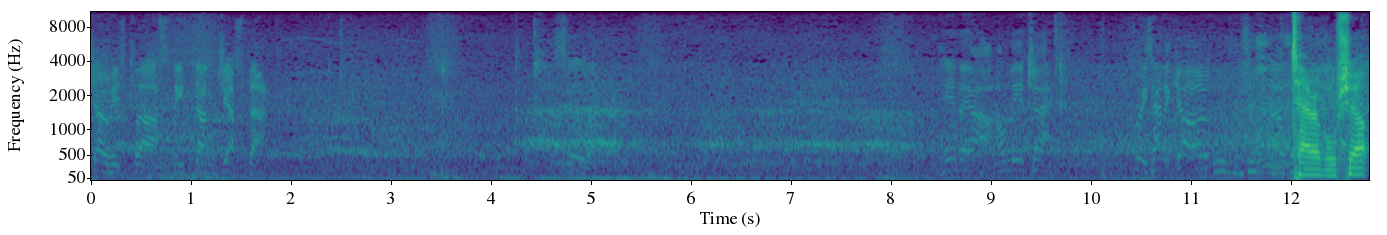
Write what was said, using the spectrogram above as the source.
show his class, and he's done just that. Silva. And here they are on the attack. Well, he's had a go. terrible shot. Yeah, I think that's a waste to try his luck from shot.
